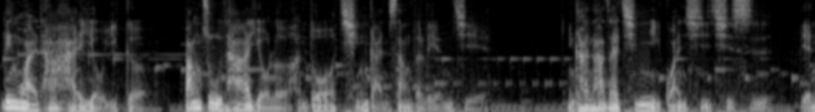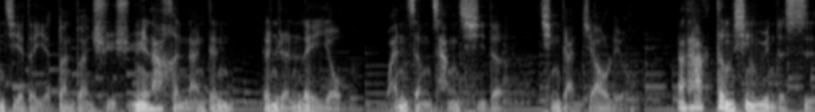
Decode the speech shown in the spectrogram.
另外，他还有一个帮助他有了很多情感上的连接。你看他在亲密关系其实连接的也断断续续，因为他很难跟跟人类有完整长期的情感交流。那他更幸运的是，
